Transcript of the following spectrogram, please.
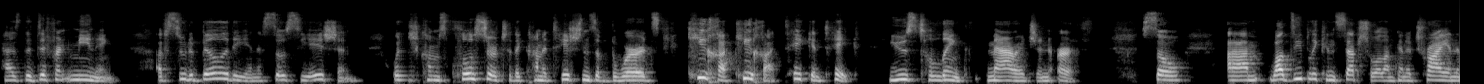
has the different meaning of suitability and association, which comes closer to the connotations of the words kicha, kicha, take and take, used to link marriage and earth. So um, while deeply conceptual, I'm going to try in the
